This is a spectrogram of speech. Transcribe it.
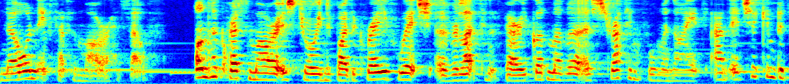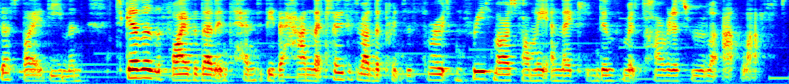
no one except for Marra herself. On her quest, Marra is joined by the Grave Witch, a reluctant fairy godmother, a strapping former knight, and a chicken possessed by a demon. Together, the five of them intend to be the hand that closes around the prince's throat and frees Marra's family and their kingdom from its tyrannous ruler at last.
